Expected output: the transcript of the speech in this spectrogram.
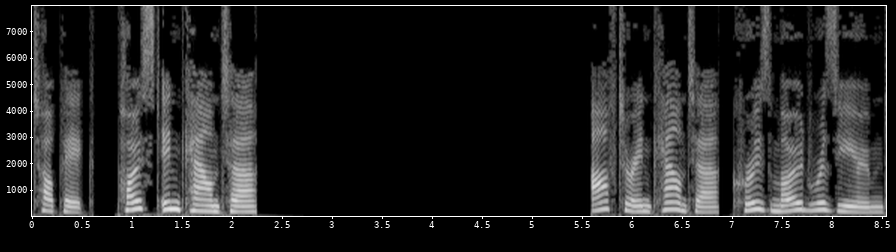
Topic: Post-encounter After encounter, cruise mode resumed.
